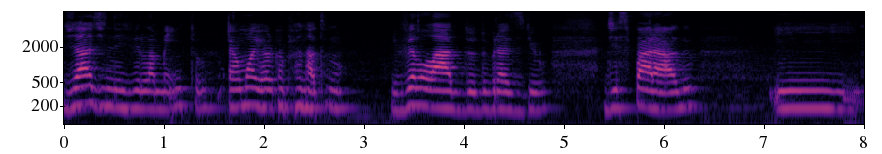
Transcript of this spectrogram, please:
já de nivelamento, é o maior campeonato nivelado do Brasil, disparado. E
